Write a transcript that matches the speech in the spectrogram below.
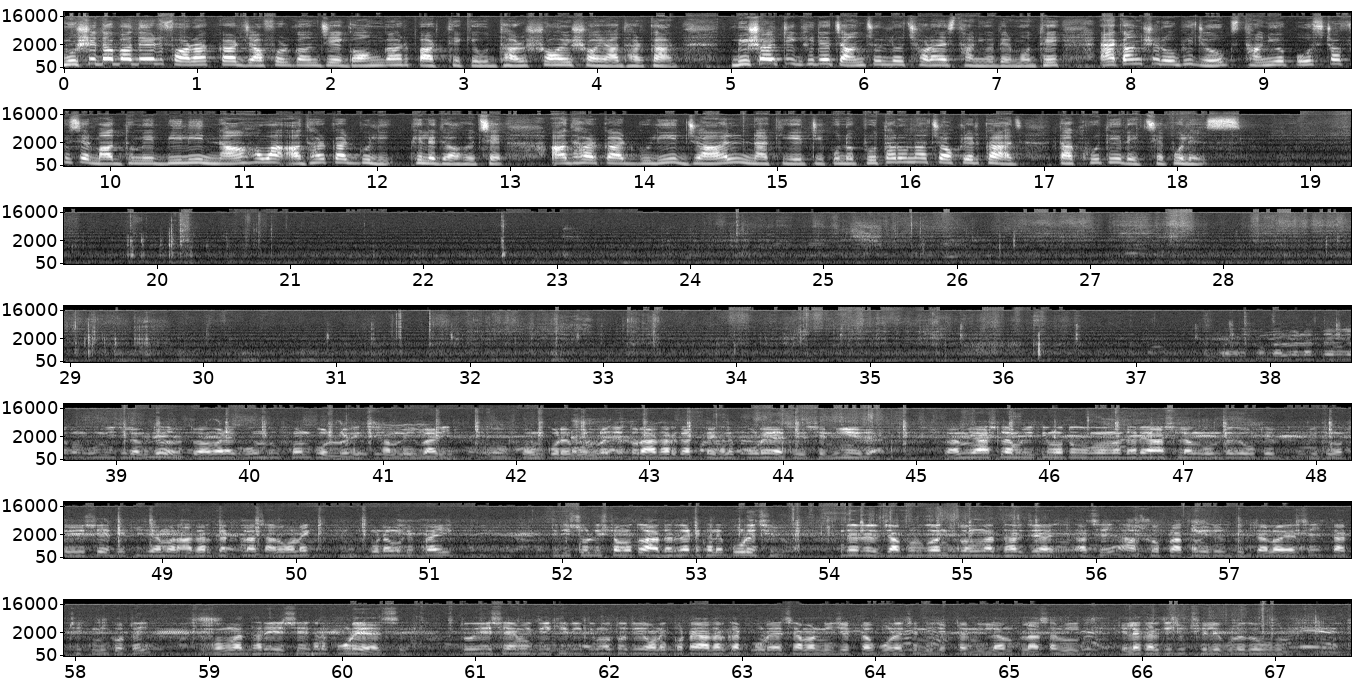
মুর্শিদাবাদের ফরাক্কার জাফরগঞ্জে গঙ্গার পার থেকে উদ্ধার শয়ে শয়ে আধার কার্ড। বিষয়টি ঘিরে চাঞ্চল্য ছড়ায় স্থানীয়দের মধ্যে। একাংশের অভিযোগ, স্থানীয় পোস্ট অফিসের মাধ্যমে বিলি না হওয়া আধার কার্ডগুলি ফেলে দেওয়া হয়েছে। আধার কার্ডগুলি জাল নাকি এটি কোনো প্রতারণা চক্রের কাজ তা খতিয়ে দেখছে পুলিশ। সকালবেলাতে আমি যখন ঘুমিয়েছিলাম তো তো আমার এক বন্ধু ফোন করল, এই সামনেই বাড়ি। ও ফোন করে বলল যে, তোর আধার কার্ডটা এখানে পড়ে আছে, সে নিয়ে যা। তো আমি আসলাম, রীতিমতো গঙ্গার ধারে আসলাম, ঘুম থেকে উঠে রীতিমতো এসে দেখি যে, আমার আধার কার্ড প্লাস আরও অনেক, মোটামুটি প্রায় তিরিশ, চল্লিশটা মতো আধার কার্ড এখানে পড়েছিল। জাফরগঞ্জ গঙ্গার ধার যে আছে, আশো প্রাথমিক বিদ্যালয় আছে, তার ঠিক নিকটেই গঙ্গার ধারে এসে এখানে পড়ে আছে। তো এসে আমি দেখি রীতিমতো যে, অনেক কটাই আধার কার্ড পড়ে আছে, আমার নিজেরটাও পড়ে আছে, নিজেরটা নিলাম প্লাস আমি এলাকার কিছু ছেলেগুলোকেও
